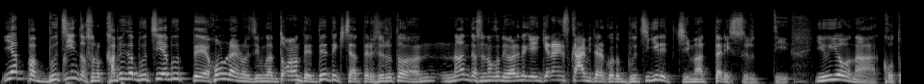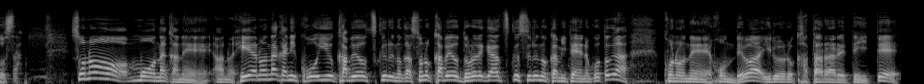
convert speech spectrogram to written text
やっぱブチンとその壁がぶち破って本来の自分がドーンって出てきちゃったりするとなんでそんなこと言われなきゃいけないんですか？みたいなことぶち切れちまったりするっていうようなことさ。そのもうなんかねあの部屋の中にこういう壁を作るのかその壁をどれだけ厚くするのかみたいなことがこのね本ではいろいろ語られていて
